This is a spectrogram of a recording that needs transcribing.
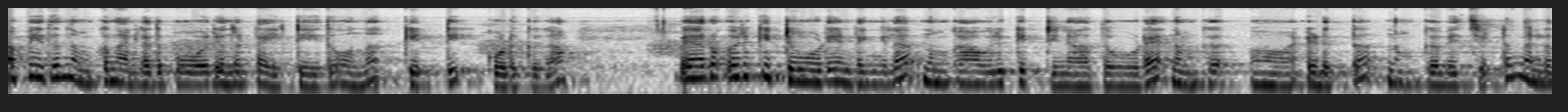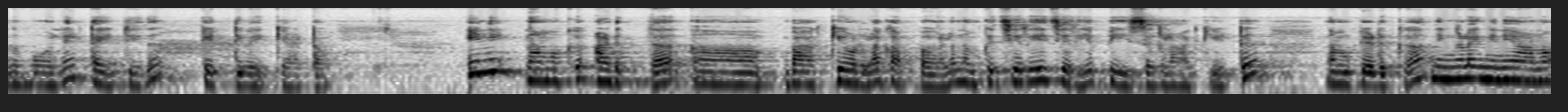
അപ്പോൾ ഇത് നമുക്ക് നല്ലതുപോലെ ഒന്ന് ടൈറ്റ് ചെയ്ത് ഒന്ന് കെട്ടി കൊടുക്കുക. വേറെ ഒരു കിറ്റും കൂടി ഉണ്ടെങ്കിൽ നമുക്ക് ആ ഒരു കിറ്റിനകത്ത് കൂടെ നമുക്ക് എടുത്ത് നമുക്ക് വെച്ചിട്ട് നല്ലതുപോലെ ടൈറ്റ് ചെയ്ത് കെട്ടി വയ്ക്കുക കേട്ടോ. ഇനി നമുക്ക് അടുത്ത ബാക്കിയുള്ള കപ്പകൾ നമുക്ക് ചെറിയ ചെറിയ പീസുകളാക്കിയിട്ട് നമുക്ക് എടുക്കുക. നിങ്ങളെങ്ങനെയാണോ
